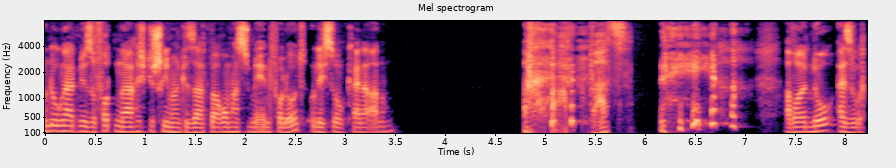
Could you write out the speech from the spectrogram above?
Und Unge hat mir sofort eine Nachricht geschrieben und gesagt, warum hast du mir entfollowt? Und ich so, keine Ahnung. Was? ja, aber no, also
